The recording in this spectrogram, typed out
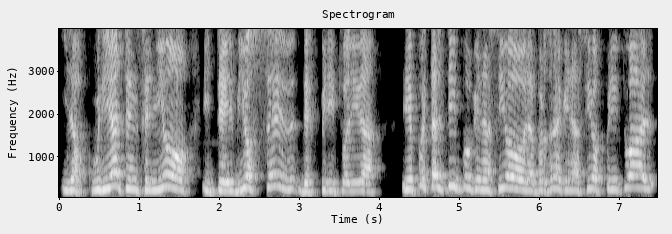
y la oscuridad te enseñó y te dio sed de espiritualidad. Y después está el tipo que nació, la persona que nació espiritual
